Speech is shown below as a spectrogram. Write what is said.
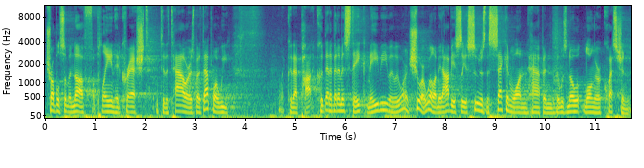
troublesome enough. A plane had crashed into the towers, but at that point we Like, could that, pot, could that have been a mistake? Maybe, but we weren't sure. Well, I mean, obviously, as soon as the second one happened, there was no longer a question.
